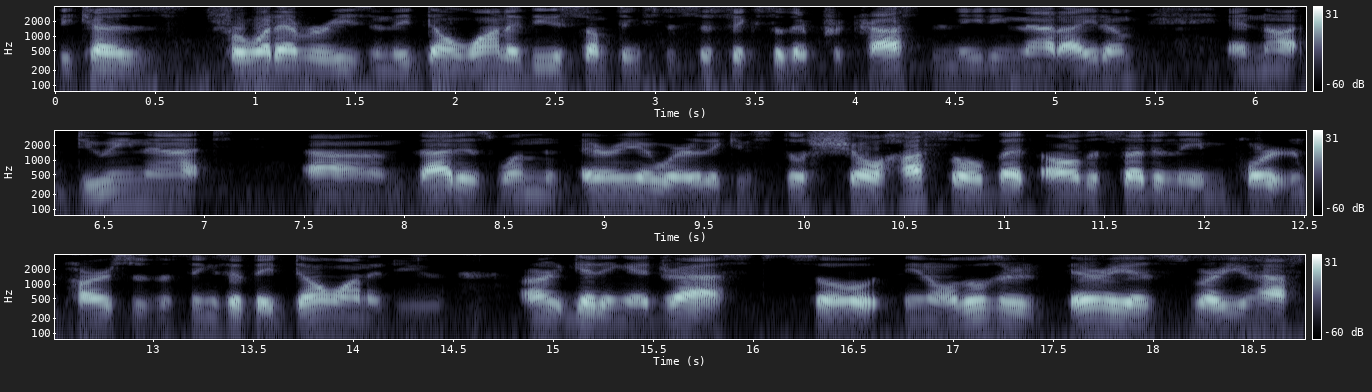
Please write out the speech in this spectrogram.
because for whatever reason they don't want to do something specific, so they're procrastinating that item and not doing that. Um, that is one area where they can still show hustle, but all of a sudden the important parts or the things that they don't want to do aren't getting addressed. So, you know, those are areas where you have,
